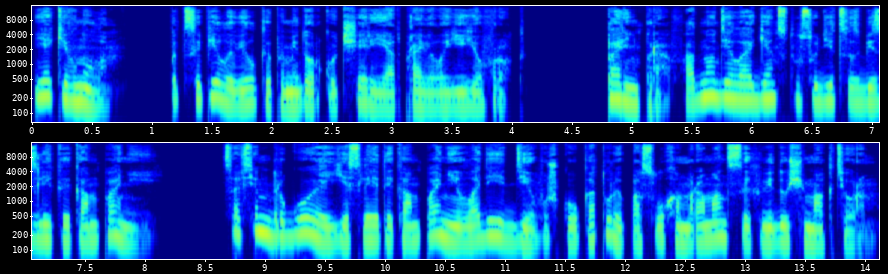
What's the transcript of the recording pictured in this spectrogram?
Я кивнула, подцепила вилкой помидорку черри и отправила ее в рот. Парень прав. Одно дело агентству судиться с безликой компанией. Совсем другое, если этой компанией владеет девушка, у которой, по слухам, роман с их ведущим актером.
